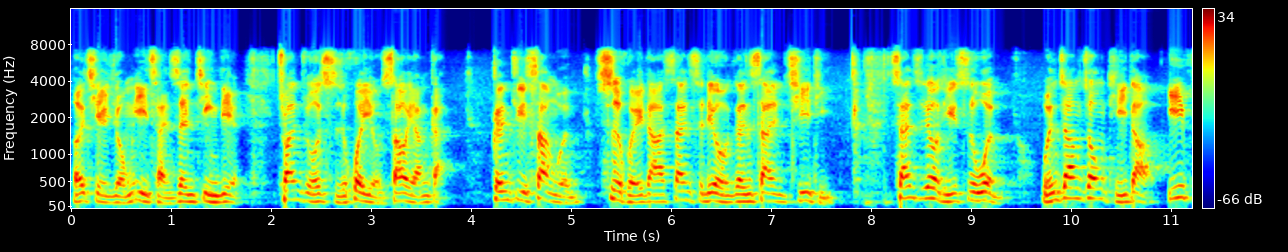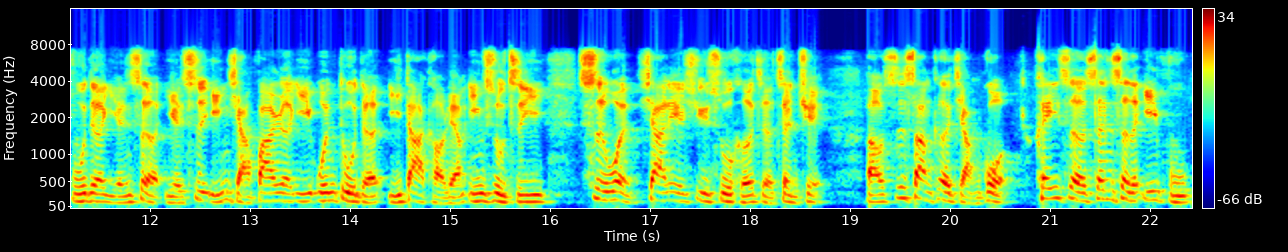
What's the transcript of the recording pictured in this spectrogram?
而且容易产生静电，穿着时会有瘙痒感。根据上文，是回答三十六跟三十七题。三十六题是问。文章中提到，衣服的颜色也是影响发热衣温度的一大考量因素之一。试问下列叙述何者正确？老师上课讲过，黑色深色的衣服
